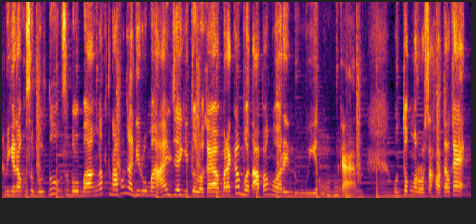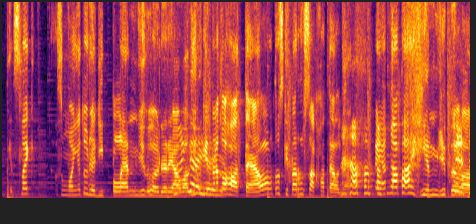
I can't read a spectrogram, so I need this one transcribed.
bikin aku sebel tuh sebel banget kenapa nggak di rumah aja gitu loh. Kayak mereka buat apa ngeluarin duit Mm-mm. kan untuk ngerusak hotel. Kayak it's like semuanya tuh udah di plan gitu loh dari Iya, awal iya, Yuk iya, kita iya. ke hotel terus kita rusak hotelnya kayak ngapain gitu loh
